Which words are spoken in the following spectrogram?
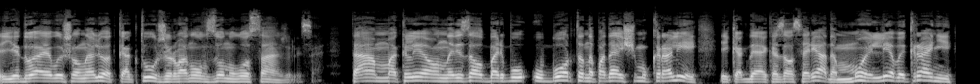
Едва я вышел на лед, как тут же рванул в зону Лос-Анджелеса. Там Маклеон навязал борьбу у борта нападающему королей, и когда я оказался рядом, мой левый крайний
